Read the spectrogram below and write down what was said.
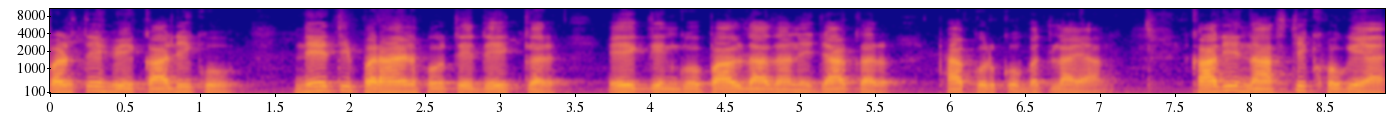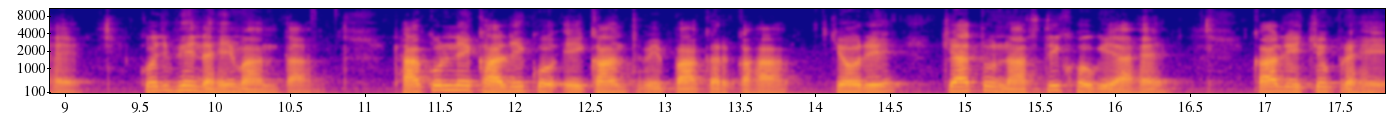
पढ़ते हुए काली को नेतिपरायण होते देखकर एक दिन गोपाल दादा ने जाकर ठाकुर को बतलाया, काली नास्तिक हो गया है, कुछ भी नहीं मानता। ठाकुर ने काली को एकांत में पाकर कहा, क्यों रे, क्या तू नास्तिक हो गया है? काली चुप रहे।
